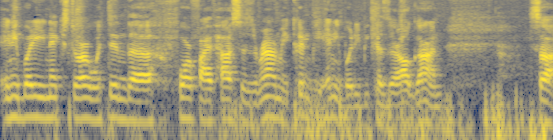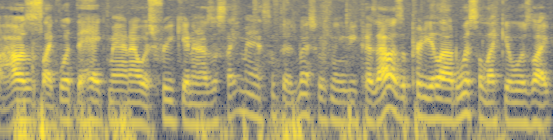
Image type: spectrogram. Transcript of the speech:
anybody next door within the four or five houses around me. It couldn't be anybody because they're all gone. So I was just like, what the heck, man? I was freaking. I was just like, man, something's messing with me because I was a pretty loud whistle. Like it was like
